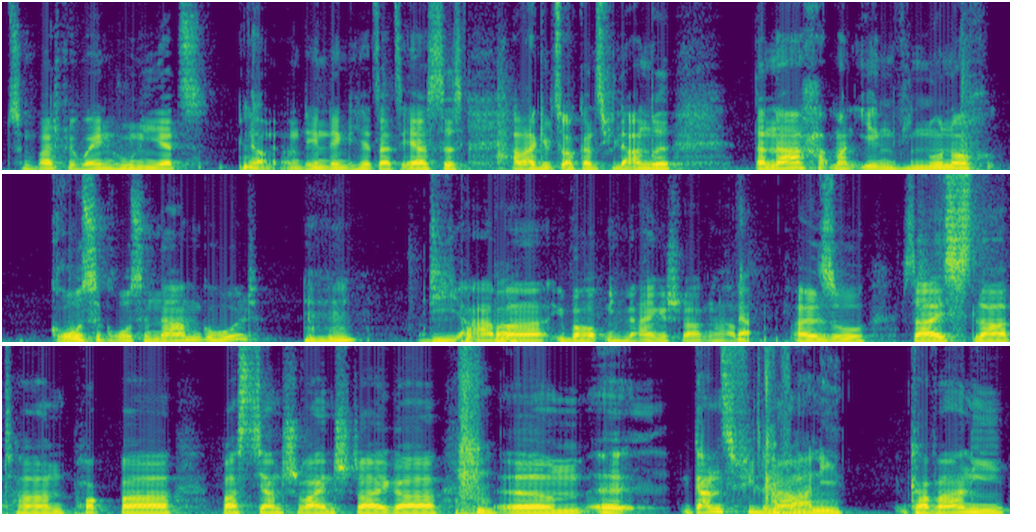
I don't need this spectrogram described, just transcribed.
zum Beispiel Wayne Rooney jetzt, ja. an den denke ich jetzt als erstes, aber gibt es auch ganz viele andere. Danach hat man irgendwie nur noch große, große Namen geholt, mhm. die Pogba. aber überhaupt nicht mehr eingeschlagen haben. Ja. Also sei es Slatan, Pogba, Bastian Schweinsteiger, ähm, äh, ganz viele Cavani. Namen. Cavani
